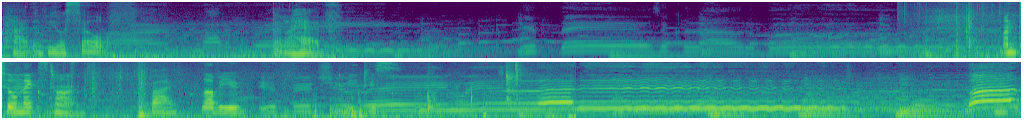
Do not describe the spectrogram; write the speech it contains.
part of yourself. But I have. Until next time. Bye. Love you. If it should Will kiss rain, we'll let it. But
